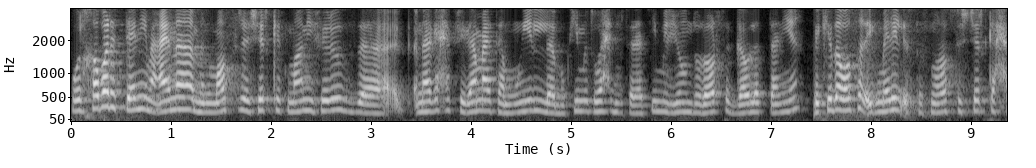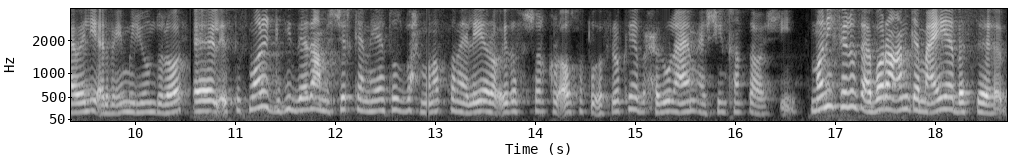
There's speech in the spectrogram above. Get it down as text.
والخبر التاني معانا من مصر شركة ماني فيلوز آه، نجحت في جمع تمويل بقيمة 31 مليون دولار في الجولة الثانية بكده وصل إجمالي الاستثمارات في الشركة حوالي 40 مليون دولار. آه، الاستثمار الجديد بيدعم الشركة إن هي تصبح منصة مالية رائدة في الشرق الأوسط وأفريقيا بحلول عام 2025 ماني فيلوز عبارة عن جمعية بس آه،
